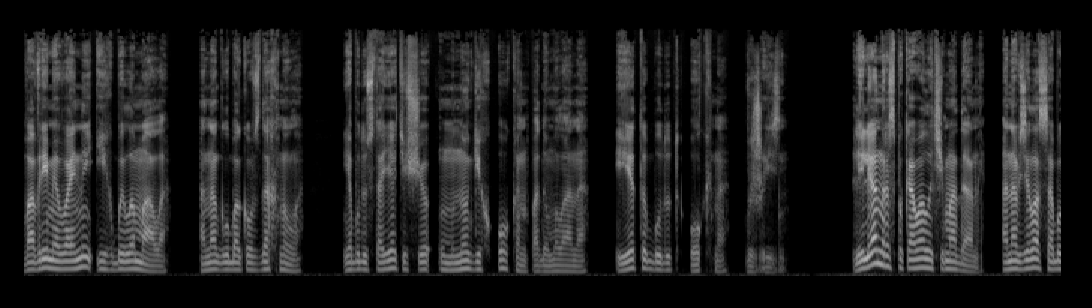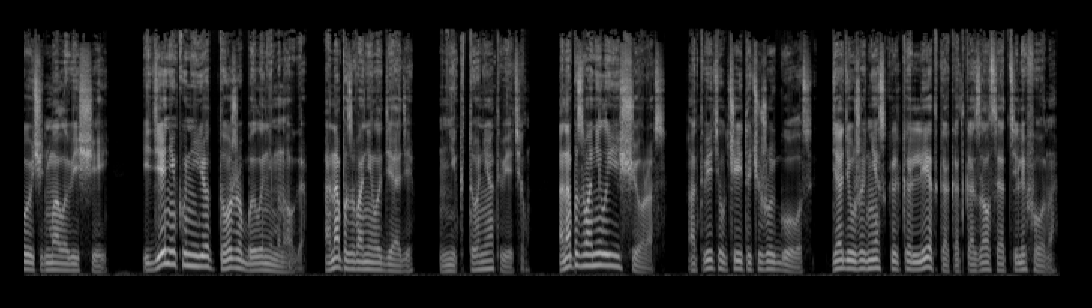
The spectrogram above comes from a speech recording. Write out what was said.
Во время войны их было мало. Она глубоко вздохнула. «Я буду стоять еще у многих окон», — подумала она. «И это будут окна в жизнь». Лилиан распаковала чемоданы. Она взяла с собой очень мало вещей. И денег у нее тоже было немного. Она позвонила дяде. Никто не ответил. Она позвонила еще раз. Ответил чей-то чужой голос. Дядя уже несколько лет как отказался от телефона.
